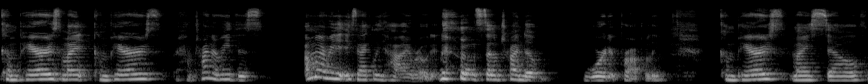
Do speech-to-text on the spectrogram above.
Compares my compares. I'm trying to read this. I'm gonna read it exactly how I wrote it instead of trying to word it properly. Compares myself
